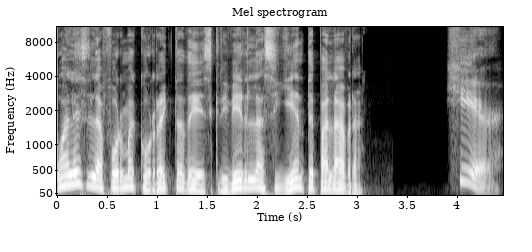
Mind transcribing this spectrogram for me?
¿Cuál es la forma correcta de escribir la siguiente palabra? here,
